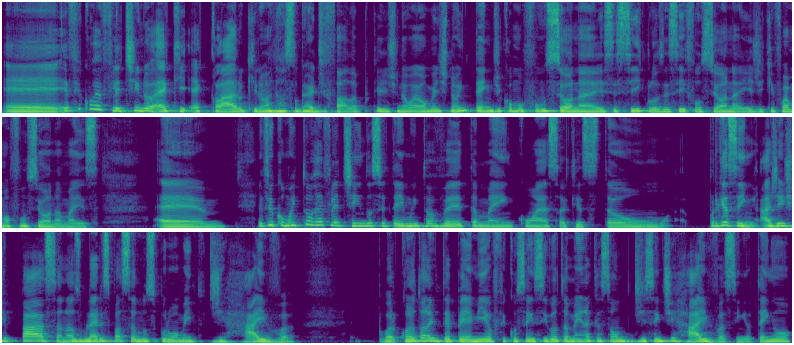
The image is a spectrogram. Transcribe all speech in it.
É, eu fico refletindo, é que é claro que não é nosso lugar de fala, porque a gente não é a gente não entende como funciona esses ciclos, e se funciona e de que forma funciona, mas é, eu fico muito refletindo se tem muito a ver também com essa questão. Porque assim, a gente passa, nós mulheres passamos por um momento de raiva. Quando eu tô na TPM, eu fico sensível também na questão de sentir raiva, assim. Eu tenho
